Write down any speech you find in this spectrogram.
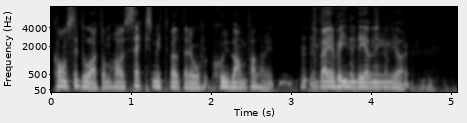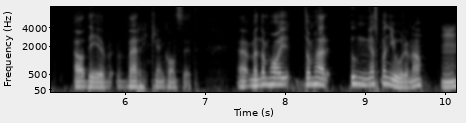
Konstigt då att de har sex mittfältare och sju anfallare. Mm. Vad är det för indelning de gör? Ja, det är verkligen konstigt. Eh, men de har ju, de här unga spanjorerna, Mm.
